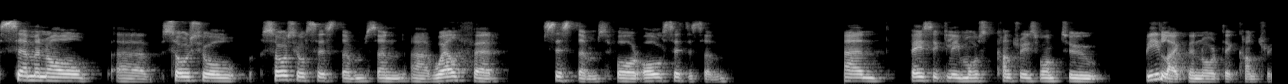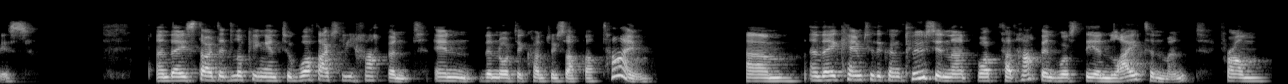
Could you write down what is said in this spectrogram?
seminal uh, social social systems and uh, welfare systems for all citizens. And basically, most countries want to be like the Nordic countries. And they started looking into what actually happened in the Nordic countries at that time. Um, and they came to the conclusion that what had happened was the Enlightenment from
